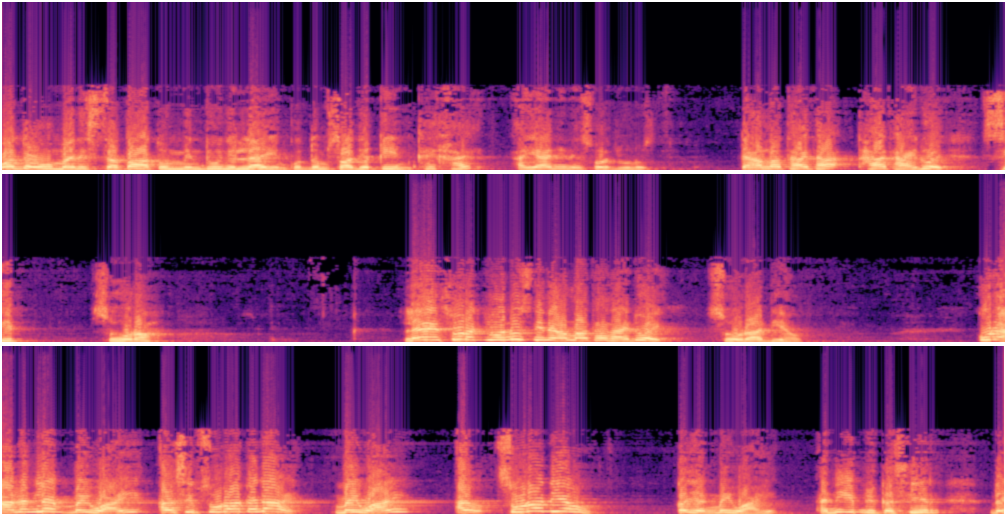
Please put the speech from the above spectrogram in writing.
วดูมันอิสตาตุมมินดูนิ ตุมซาดิกีนคล้ายๆอายานี้ในสุรยูนุสแต่อัลลอฮ์ท้าท้าท้าทายด้วยสิบสุรและในสุรยูนุสนี่เนี่ยอัลลอฮ์ท้าทายด้วยสุรเดียว กุรอานทั้งเล่มไม่ไหวเอาสิบสุรก็ได้ ไม่ไหวเอาสุรเดียว ก็ยังไม่ไหว อันนี้อิบนุกะซีรได้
